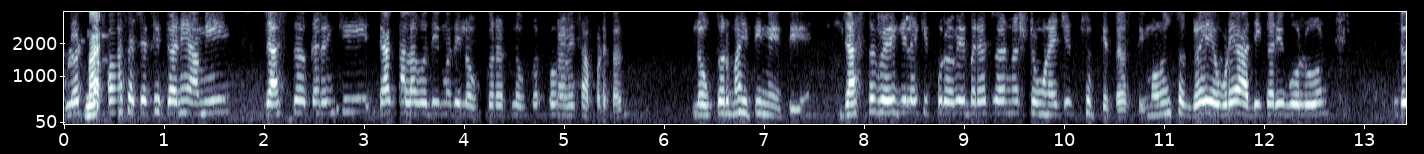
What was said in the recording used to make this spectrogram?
उलट. तपासाच्या ठिकाणी आम्ही जास्त कारण की त्या कालावधीमध्ये लवकरात लवकर पुरावे सापडतात. लवकर माहिती मिळते. जास्त वेळ गेला की पुरावे बऱ्याच वेळा नष्ट होण्याची शक्यता असते. म्हणून सगळे एवढे अधिकारी बोलून तो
